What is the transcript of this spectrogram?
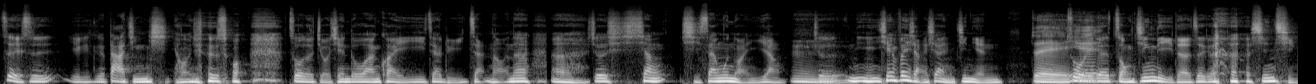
这也是一个大惊喜哈，就是说做了九千多万块一亿在旅展哈。那呃，就是像喜三温暖一样，嗯，就是你你先分享一下你今年。对，做一个总经理的这个心情，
